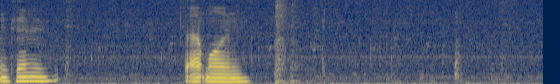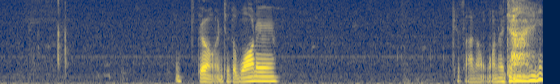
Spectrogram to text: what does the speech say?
Okay. That one. Go into the water because I don't want to die.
